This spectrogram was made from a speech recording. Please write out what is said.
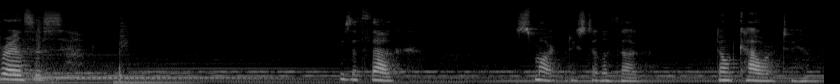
Francis. He's a thug. Smart, but he's still a thug. Don't cower to him.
